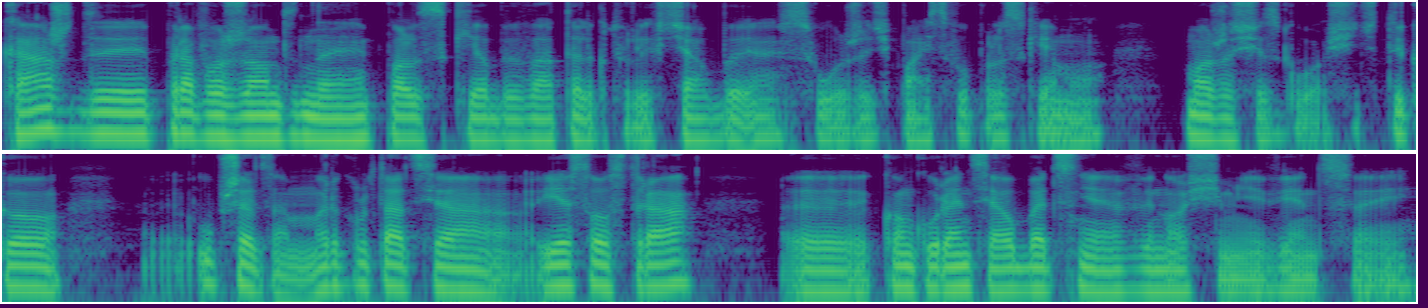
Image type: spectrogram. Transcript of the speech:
Każdy praworządny polski obywatel, który chciałby służyć państwu polskiemu, może się zgłosić. Tylko e, uprzedzam, rekrutacja jest ostra. E, konkurencja obecnie wynosi mniej więcej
